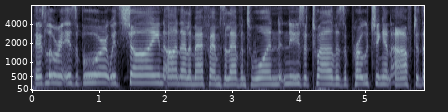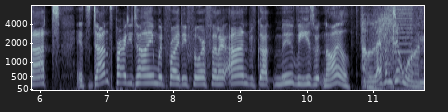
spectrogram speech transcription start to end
There's Laura Izibor with Shine on LMFM's 11 to 1. News at 12 is approaching, and after that, it's dance party time with Friday Floor Filler, and we've got movies with Niall. 11 to 1.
